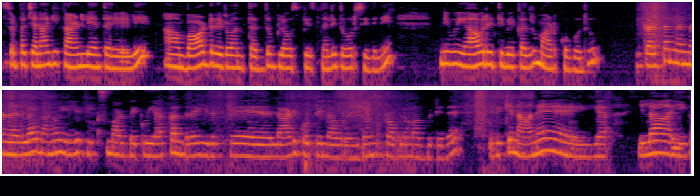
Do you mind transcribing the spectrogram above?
ಸ್ವಲ್ಪ ಚೆನ್ನಾಗಿ ಕಾಣಲಿ ಅಂತ ಹೇಳಿ ಬಾರ್ಡ್ರ್ ಇರುವಂಥದ್ದು ಬ್ಲೌಸ್ ಪೀಸ್ನಲ್ಲಿ ತೋರಿಸಿದ್ದೀನಿ. ನೀವು ಯಾವ ರೀತಿ ಬೇಕಾದರೂ ಮಾಡ್ಕೋಬೋದು. ಈ ಕರ್ಟನನ್ನೆಲ್ಲ ನಾನು ಇಲ್ಲಿ ಫಿಕ್ಸ್ ಮಾಡಬೇಕು. ಯಾಕಂದರೆ ಇದಕ್ಕೆ ಲಾಡಿ ಕೊಟ್ಟಿಲ್ಲ ಅವರು. ಇದೊಂದು ಪ್ರಾಬ್ಲಮ್ ಆಗಿಬಿಟ್ಟಿದೆ. ಇದಕ್ಕೆ ನಾನೇ ಈಗ, ಇಲ್ಲ, ಈಗ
